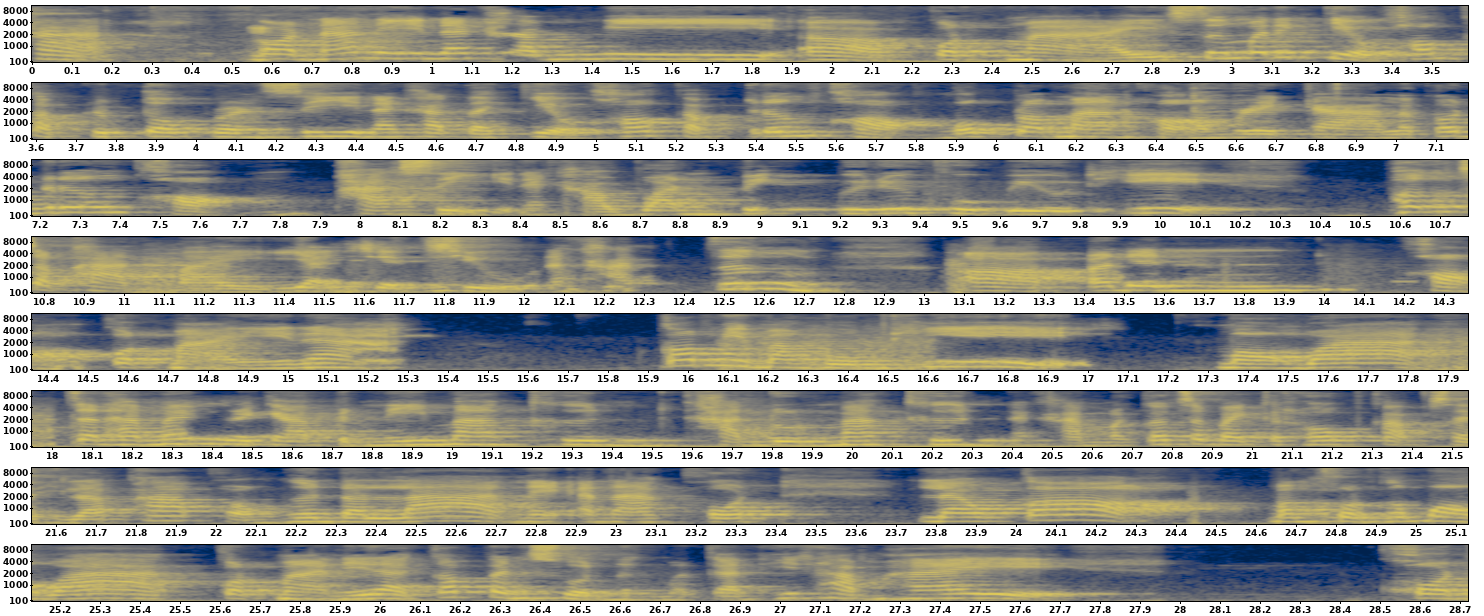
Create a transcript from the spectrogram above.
ค่ะ ก่อนหน้านี้นะคะมีกฎหมายซึ่งไม่ได้เกี่ยวข้องกับคริปโตเคอเรนซีนะคะแต่เกี่ยวข้องกับเรื่องของงบประมาณของอเมริกา แล้วก็เรื่องของภาษีนะคะ One Big Beautiful Bill ที่เพิ่งจะผ่านไปอย่างเฉียดฉิวนะคะ ซึ่งประเด็นของกฎหมายนี้เนี่ยก็มีบางมุมที่มองว่าจะทำให้อเมริกาเป็นหนี้มากขึ้นขาดดุลมากขึ้นนะคะ มันก็จะไปกระทบกับเสถียรภาพของเงินดอลลาร์ในอนาคต แล้วก็บางคนก็มองว่ากฎหมายนี้แหละก็เป็นส่วนหนึ่งเหมือนกันที่ทำให้คน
